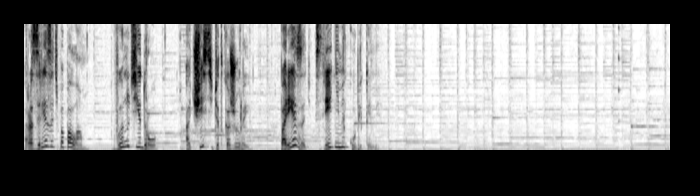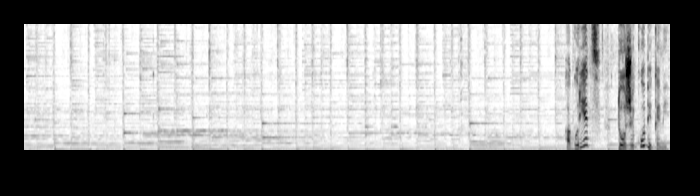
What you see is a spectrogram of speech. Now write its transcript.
разрезать пополам, вынуть ядро, очистить от кожуры, порезать средними кубиками – Огурец тоже кубиками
